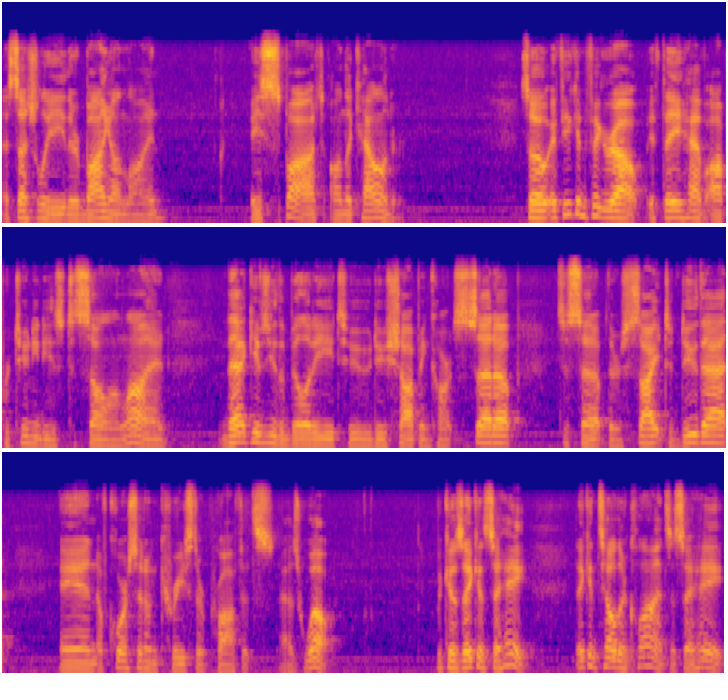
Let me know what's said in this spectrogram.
essentially, they're buying online a spot on the calendar. So if you can figure out if they have opportunities to sell online, that gives you the ability to do shopping cart setup, to set up their site to do that and of course it'll increase their profits as well. Because they can say hey they can tell their clients and say hey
